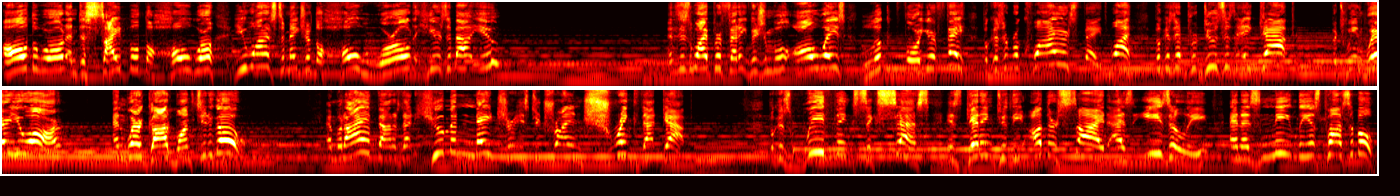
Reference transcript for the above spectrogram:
all the world and disciple the whole world? You want us to make sure the whole world hears about you? And this is why prophetic vision will always look for your faith because it requires faith. Why? Because it produces a gap between where you are and where God wants you to go. And what I have found is that human nature is to try and shrink that gap because we think success is getting to the other side as easily and as neatly as possible.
